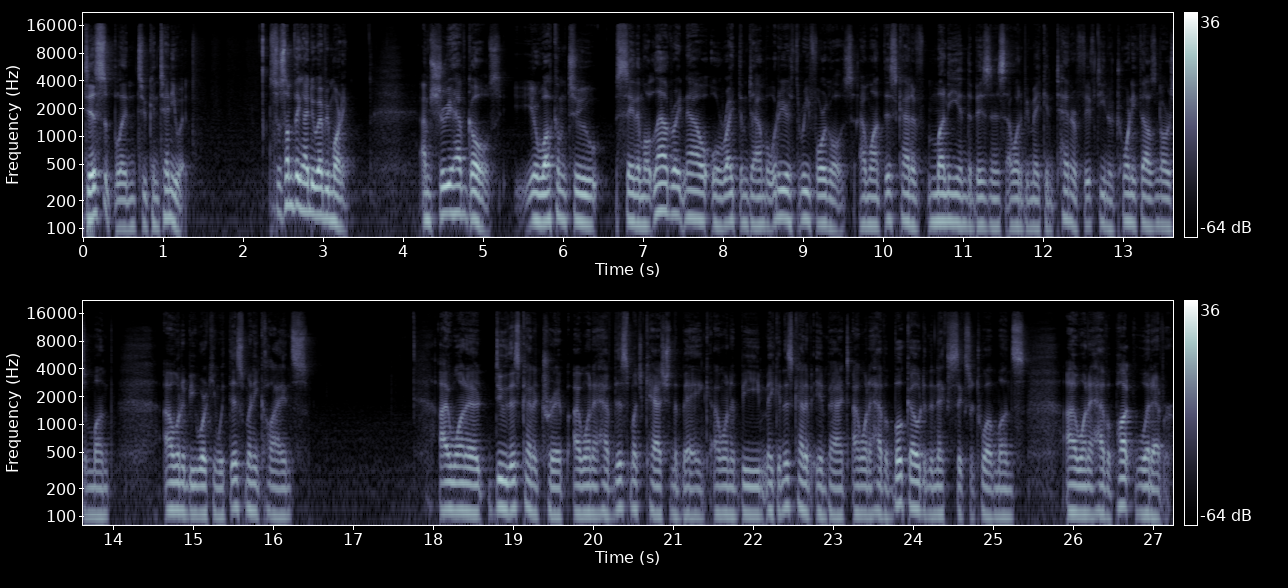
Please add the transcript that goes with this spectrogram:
discipline to continue it. So, something I do every morning. I'm sure you have goals. You're welcome to say them out loud right now or write them down. But what are your three, four goals? I want this kind of money in the business. I want to be making ten or fifteen or twenty thousand dollars a month. I want to be working with this many clients. I want to do this kind of trip. I want to have this much cash in the bank. I want to be making this kind of impact. I want to have a book out in the next six or 12 months. I want to have a pot, whatever.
